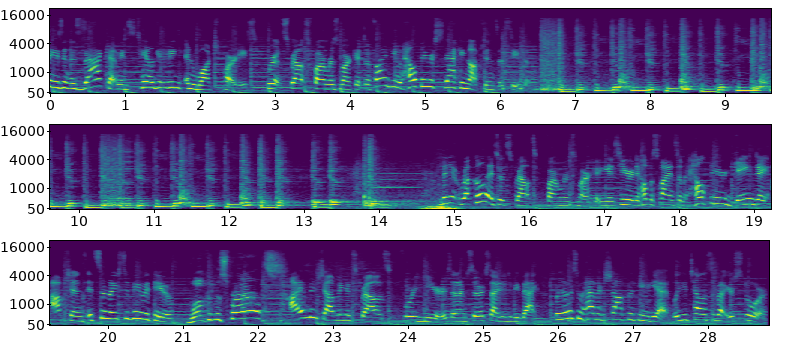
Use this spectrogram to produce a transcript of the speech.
season is back. That means tailgating and watch parties. We're at Sprouts Farmers Market to find you healthier snacking options this season. Bennett Ruckel is with Sprouts Farmers Market. He is here to help us find some healthier game day options. It's so nice to be with you. Welcome to Sprouts. I've been shopping at Sprouts for years, and I'm so excited to be back. For those who haven't shopped with you yet, will you tell us about your store?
